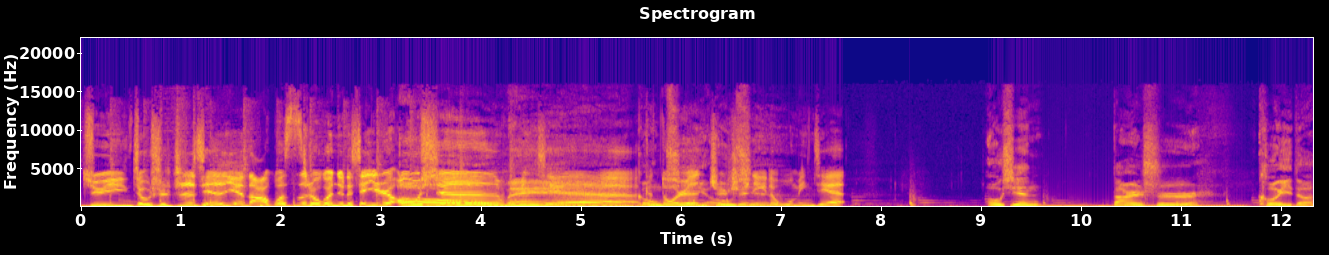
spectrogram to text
军，就是之前也拿过四周冠军的嫌疑人 Ocean、无名街，更多人支持你的无名街。Ocean 当然是可以的，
